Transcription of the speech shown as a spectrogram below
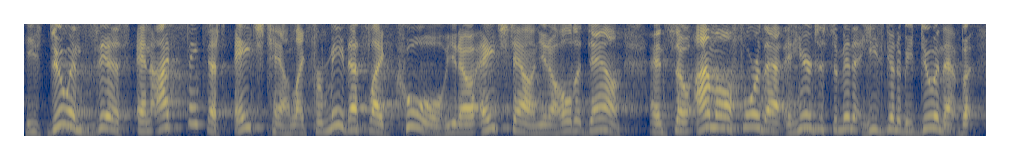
He's doing this, and I think that's H Town. Like for me, that's like cool, you know, H Town, you know, hold it down. And so I'm all for that. And here in just a minute, he's going to be doing that. But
